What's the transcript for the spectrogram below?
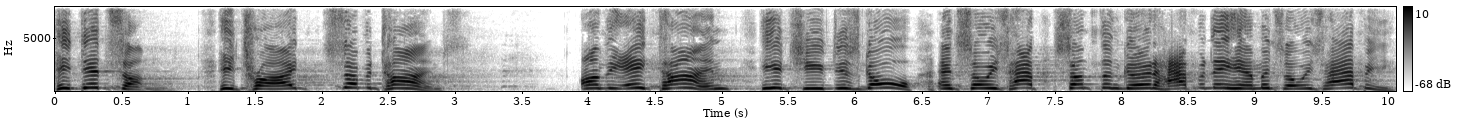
He did something. He tried seven times. On the eighth time, he achieved his goal. And so he's happy. Something good happened to him, and so he's happy.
